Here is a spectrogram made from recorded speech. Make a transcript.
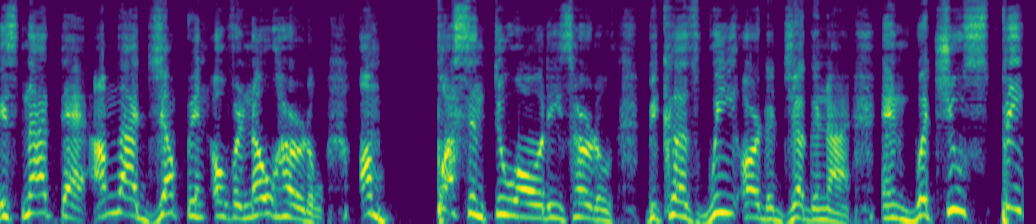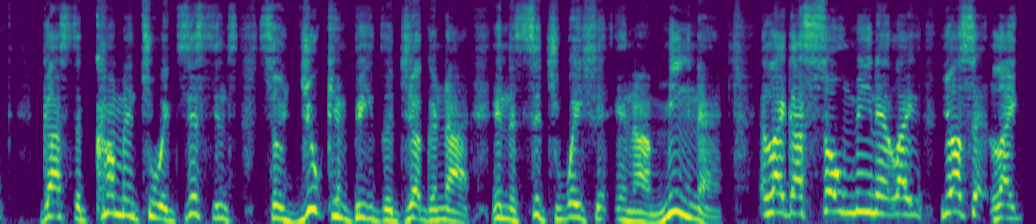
It's not that. I'm not jumping over no hurdle. I'm busting through all these hurdles because we are the juggernaut. And what you speak got to come into existence so you can be the juggernaut in the situation. And I mean that. And like I so mean it, like y'all said, like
